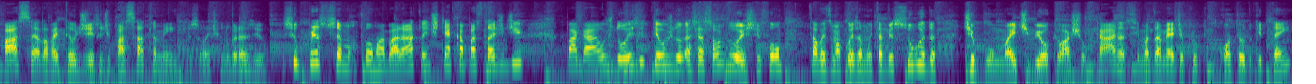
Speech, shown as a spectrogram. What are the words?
passa, ela vai ter o direito de passar também, principalmente aqui no Brasil. Se o preço for mais barato, a gente tem a capacidade de pagar os dois e ter os dois, acesso aos dois. Se for talvez uma coisa muito absurda, tipo uma HBO que eu acho caro, acima da média pro conteúdo que tem,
